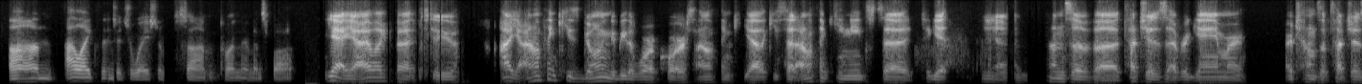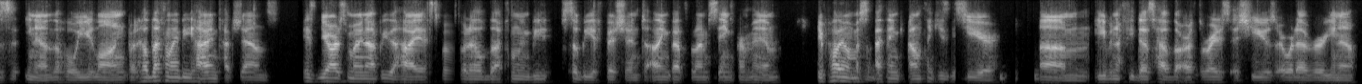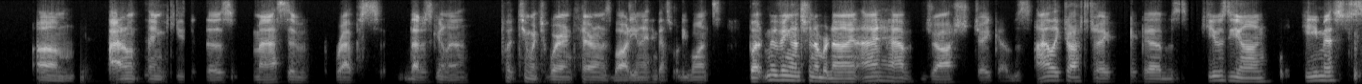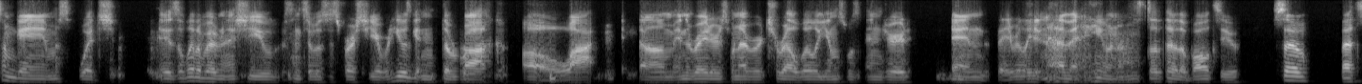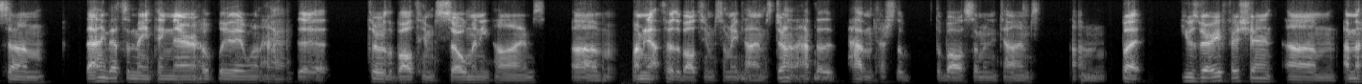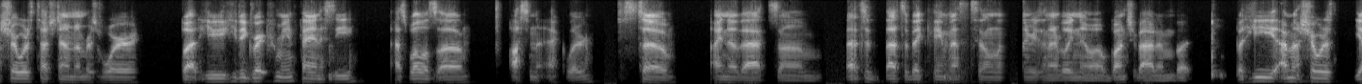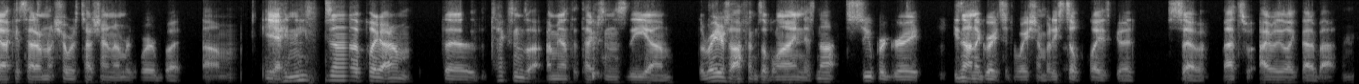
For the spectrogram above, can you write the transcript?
um I like the situation so I'm putting him in spot. Yeah, yeah, I like that too. I I don't think he's going to be the workhorse. I don't think yeah, like you said, I don't think he needs to to get you know tons of uh, touches every game or or tons of touches you know the whole year long. But he'll definitely be high in touchdowns. His yards might not be the highest, but, but he'll definitely be still be efficient. I think that's what I'm seeing from him. He probably almost. I think I don't think he's this year. Um, even if he does have the arthritis issues or whatever, you know, um, I don't think he's those massive reps that is gonna put too much wear and tear on his body, and I think that's what he wants. But moving on to number nine, I have Josh Jacobs. I like Josh Jacobs. He was young. He missed some games, which is a little bit of an issue since it was his first year, but he was getting the rock a lot um, in the Raiders whenever Tyrell Williams was injured, and they really didn't have anyone else to throw the ball to. So that's um, I think that's the main thing there. Hopefully they won't have to throw the ball to him so many times. Um, I mean, not throw the ball to him so many times. Don't have to have him touch the, the ball so many times. Um, but he was very efficient. Um, I'm not sure what his touchdown numbers were, but he, he did great for me in fantasy as well as uh, Austin Ekeler. So I know that's um that's a that's a big thing. That's the only reason I really know a bunch about him. But but he I'm not sure what his yeah like I said I'm not sure what his touchdown numbers were. But um yeah he's another player. Um the, the Texans I mean not the Texans the um the Raiders offensive line is not super great. He's not in a great situation, but he still plays good. So that's I really like that about him.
